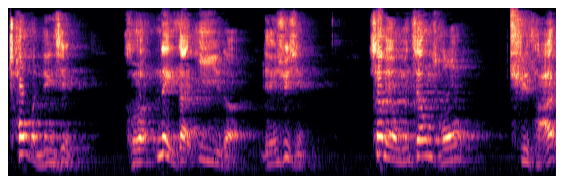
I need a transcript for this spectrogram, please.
超稳定性和内在意义的连续性。下面我们将从取材、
